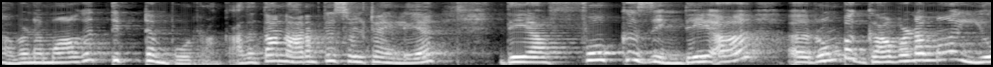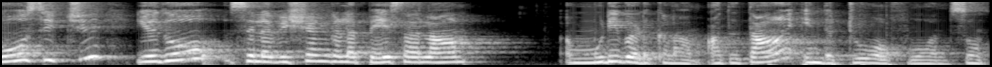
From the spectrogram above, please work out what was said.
கவனமாக திட்டம் போடுறாங்க. அதை தான் நான் ஆரம்பத்தில் சொல்லிட்டேன் இல்லையா? They are focusing they are ரொம்ப கவனமாக யோசித்து ஏதோ சில விஷயங்களை பேசலாம் முடிவெடுக்கலாம். அதுதான் இந்த டூ ஆஃப் ஒன்ஸும்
